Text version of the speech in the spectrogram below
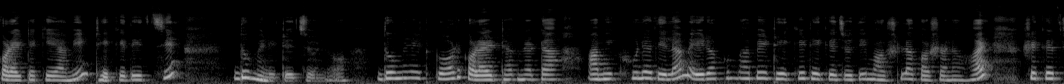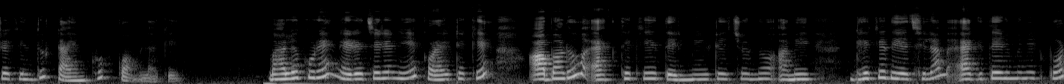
কড়াইটাকে আমি ঢেকে দিচ্ছি দু মিনিটের জন্য। দু মিনিট পর কড়াইয়ের ঢাকনাটা আমি খুলে দিলাম। এইরকমভাবে ঢেকে ঢেকে যদি মশলা কষানো হয়, সেক্ষেত্রে কিন্তু টাইম খুব কম লাগে। ভালো করে নেড়ে চেড়ে নিয়ে কড়াইটাকে আবারও এক থেকে দেড় মিনিটের জন্য আমি ঢেকে দিয়েছিলাম। এক দেড় মিনিট পর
